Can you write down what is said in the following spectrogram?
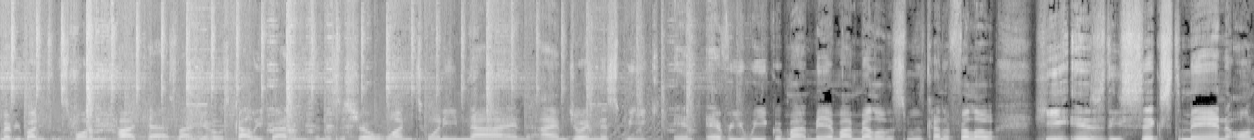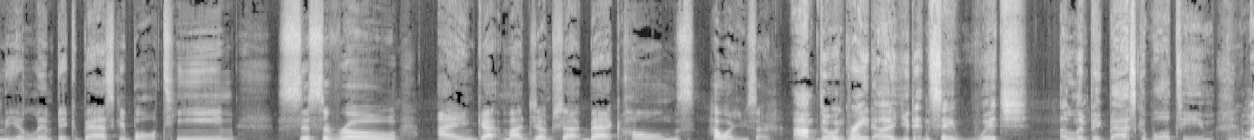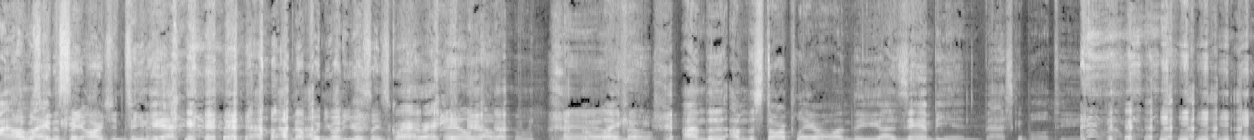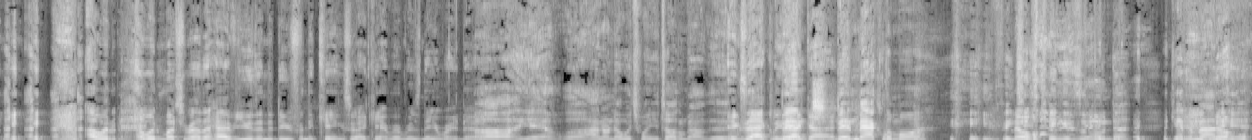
Welcome, everybody, to the Spawn on Me podcast. I'm your host, Kahlief Adams, and this is show 129. I am joined this week and every week with my man, my mellow, the smooth kind of fellow. He is the sixth man on the Olympic basketball team. Cicero, I ain't got my jump shot back, Holmes. How are you, sir? I'm doing great. Uh, you didn't say which Olympic basketball team. Am I, I was like, going to say Argentina. yeah. I'm not putting you on the USA squad. Right, right. Hell no. Hell I'm like, no. I'm the I'm the star player on the uh, Zambian basketball team. I would I would much rather have you than the dude from the Kings, who I can't remember his name right now. Oh yeah. Well, I don't know which one you're talking about. Uh, exactly Ben that guy. Ben McLemore. he thinks No. he's King of Zamunda. Get him out no, of here.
